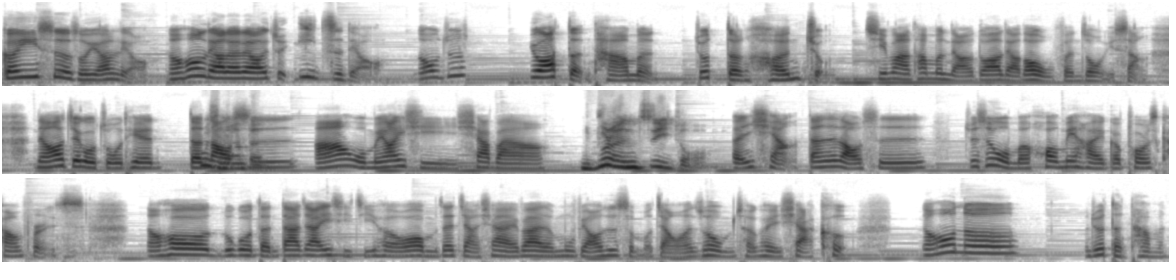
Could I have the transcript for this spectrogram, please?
更衣室的时候也要聊，然后聊聊聊就一直聊，然后就又要等他们，就等很久，起码他们聊都要聊到五分钟以上。然后结果昨天等老师啊，我们要一起下班啊。你不能自己走，很想，但是老师就是我们后面还有一个 post conference，然后如果等大家一起集合的话，我们再讲下礼拜的目标是什么，讲完之后我们才可以下课。然后呢，我就等他们，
